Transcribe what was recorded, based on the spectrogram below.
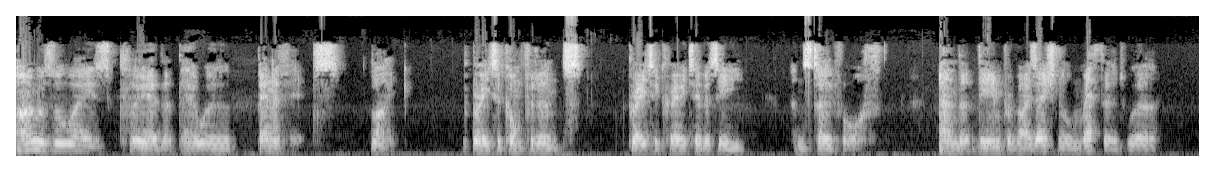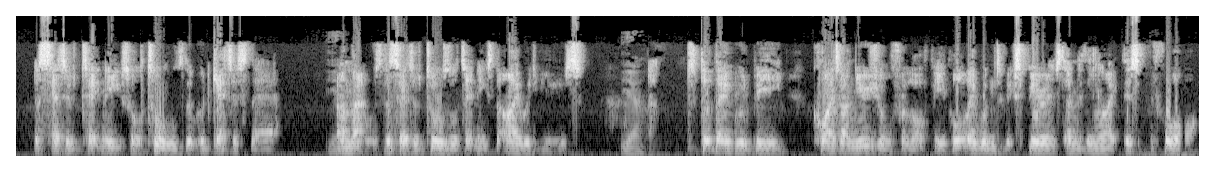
I was always clear that there were benefits like greater confidence, greater creativity, and so forth, and that the improvisational method were a set of techniques or tools that would get us there, Yeah. and that was the set of tools or techniques that I would use. yeah. That they would be quite unusual for a lot of people. They wouldn't have experienced anything like this before.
